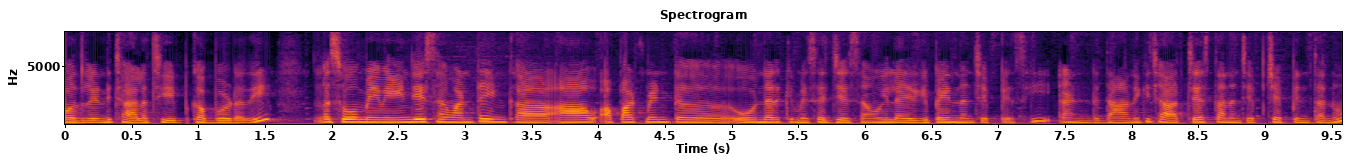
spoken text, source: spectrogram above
వదిలేండి. చాలా చీప్ కబోర్డ్ అది. సో మేము ఏం చేసామంటే ఇంకా ఆ అపార్ట్మెంట్ ఓనర్కి మెసేజ్ చేసాము ఇలా ఇరిగిపోయిందని చెప్పేసి అండ్ దానికి ఛార్జ్ చేస్తానని చెప్పి చెప్పింది తను.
